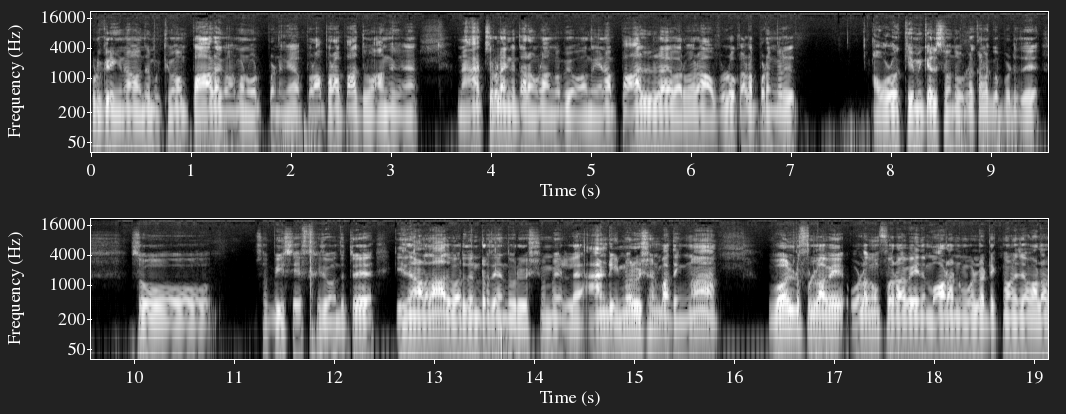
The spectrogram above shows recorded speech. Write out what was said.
கொடுக்குறீங்கன்னா வந்து முக்கியமாக பாலை கவனமாக நோட் பண்ணுங்கள் ப்ராப்பராக பார்த்து வாங்குங்க. நேச்சுரலாக எங்கே தராங்களோ அங்கே போய் வாங்க. ஏன்னா பாலில் வர வர அவ்வளோ கலப்படங்கள் அவ்வளோ கெமிக்கல்ஸ் வந்து உள்ளே கலக்கப்படுது. ஸோ ஸோ பி சேஃப் இது வந்துட்டு இதனால தான் அது வருதுன்றது எந்த ஒரு விஷயமே இல்லை. அண்ட் இன்னொரு விஷயம்னு பார்த்தீங்கன்னா வேர்ல்டு ஃபுல்லாகவே உலகம் ஃபுல்லாகவே இந்த மாடர்ன் வேர்ல்டில் டெக்னாலஜி வளர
